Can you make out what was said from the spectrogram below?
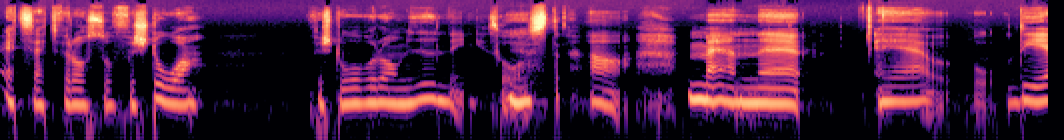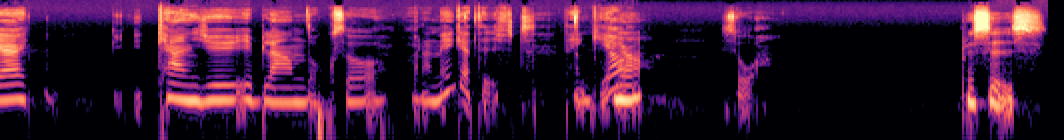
ett sätt för oss att förstå, förstå vår omgivning. Så. Just det. Ja. Men eh, eh, det kan ju ibland också vara negativt, tänker jag. Ja. Så. Precis.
